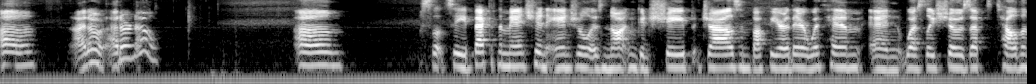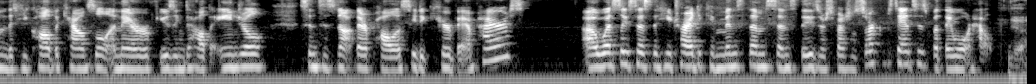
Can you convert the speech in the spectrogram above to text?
uh i don't i don't know. Um so let's see. Back at the mansion angel is not in good shape. Giles and buffy are there with him and wesley shows up to tell them that he called the council and they are refusing to help angel since it's not their policy to cure vampires. Uh, wesley says that he tried to convince them since these are special circumstances but they won't help. Yeah.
